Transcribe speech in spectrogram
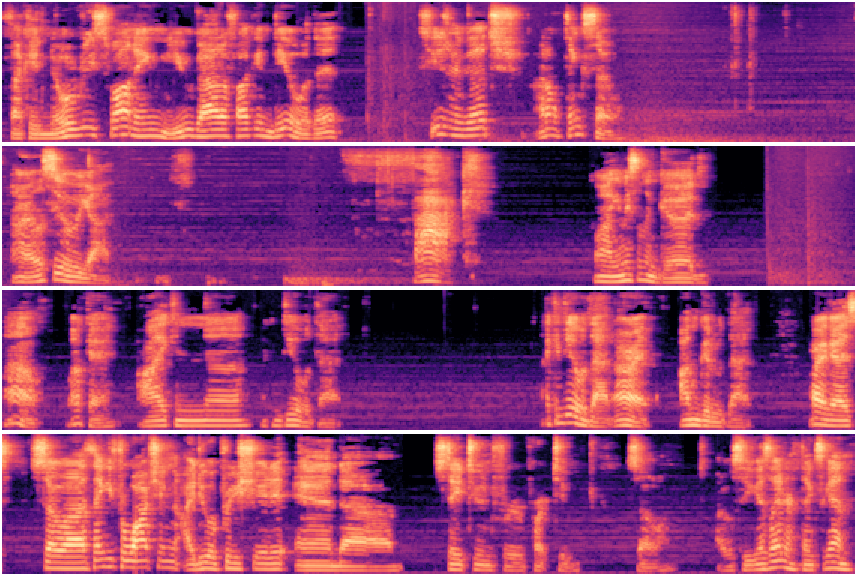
Fucking no respawning, you gotta fucking deal with it. Excuse me, bitch. I don't think so. Alright, let's see what we got. Fuck. Come on, give me something good. Oh, okay. I can, uh, I can deal with that. I can deal with that. Alright, I'm good with that. Alright, guys. So, uh, thank you for watching. I do appreciate it, and, uh, stay tuned for part two. So, I will see you guys later. Thanks again.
